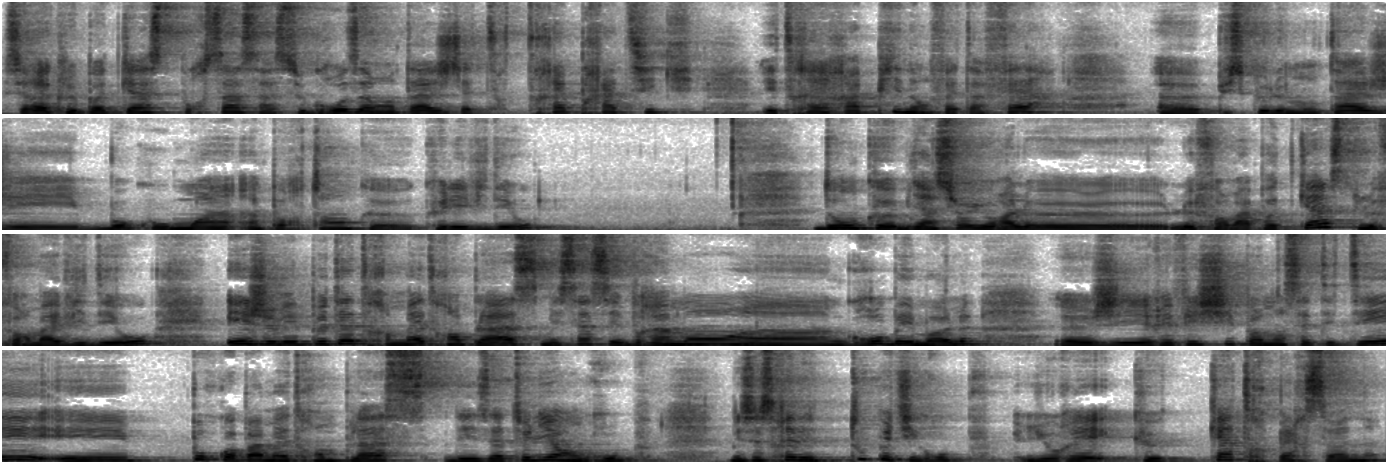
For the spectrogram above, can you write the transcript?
C'est vrai que le podcast, pour ça, ça a ce gros avantage d'être très pratique et très rapide en fait à faire, puisque le montage est beaucoup moins important que les vidéos. Donc euh, bien sûr, il y aura le, format podcast, le format vidéo, et je vais peut-être mettre en place, mais ça c'est vraiment un gros bémol, euh, j'ai réfléchi pendant cet été et pourquoi pas mettre en place des ateliers en groupe, mais ce seraient des tout petits groupes, il y aurait que 4 personnes,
